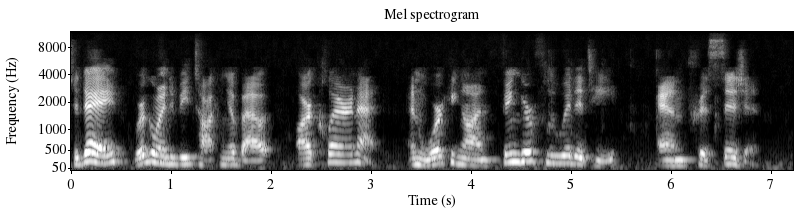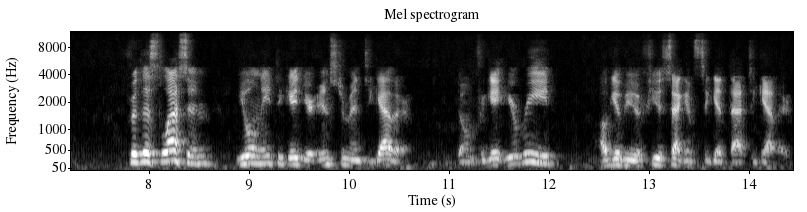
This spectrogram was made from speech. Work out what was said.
Today, we're going to be talking about our clarinet and working on finger fluidity and precision. For this lesson, you'll need to get your instrument together. Don't forget your reed. I'll give you a few seconds to get that together.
